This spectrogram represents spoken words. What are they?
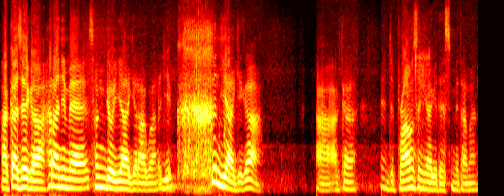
아까 제가 하나님의 선교 이야기라고 하는 이 큰 이야기가 아, 아까 이제 브라운슨 이야기 됐습니다만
